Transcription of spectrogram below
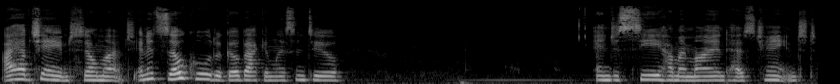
I have changed so much. And it's so cool to go back and listen to and just see how my mind has changed.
